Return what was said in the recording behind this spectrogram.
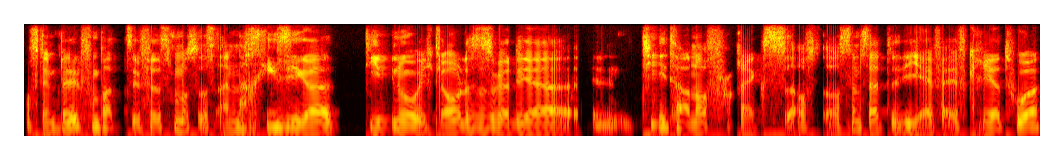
Auf dem Bild von Pazifismus ist ein riesiger Dino, ich glaube, das ist sogar der äh, Titan of Rex aus, aus dem Set, die F11-Kreatur,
